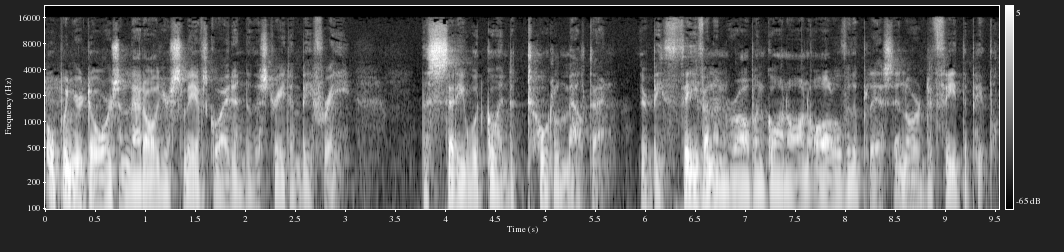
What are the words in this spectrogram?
Open your doors and let all your slaves go out into the street and be free. The city would go into total meltdown. There'd be thieving and robbing going on all over the place in order to feed the people.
